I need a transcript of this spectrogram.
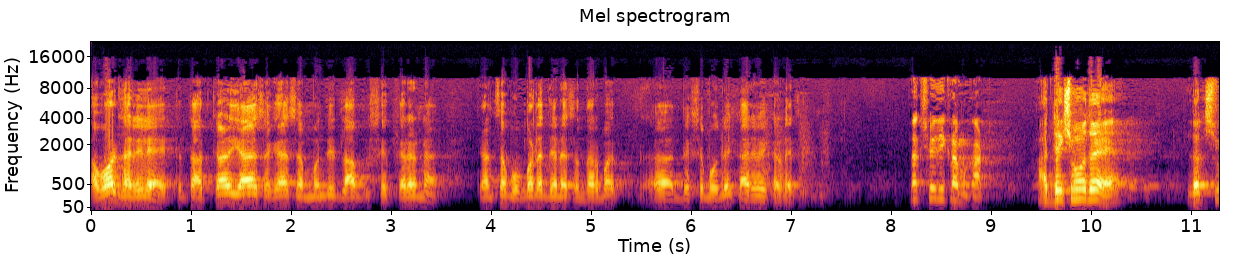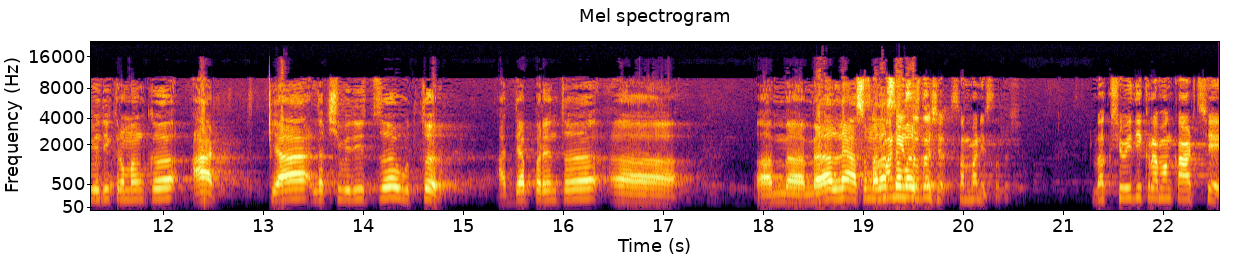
अवॉर्ड झालेले आहेत तर तात्काळ या सगळ्या संबंधित लाभ शेतकऱ्यांना त्यांचा बोबाटा देण्यासंदर्भात अध्यक्ष महोदय कार्यवाही करण्यात येईल. लक्षवेधी क्रमांक आठ. अध्यक्ष महोदय लक्षवेधी क्रमांक आठ या लक्षवेधीचं उत्तर अद्यापपर्यंत मिळालं नाही असं मला सदस्य सन्मानित सदस्य. लक्षवेधी क्रमांक आठचे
